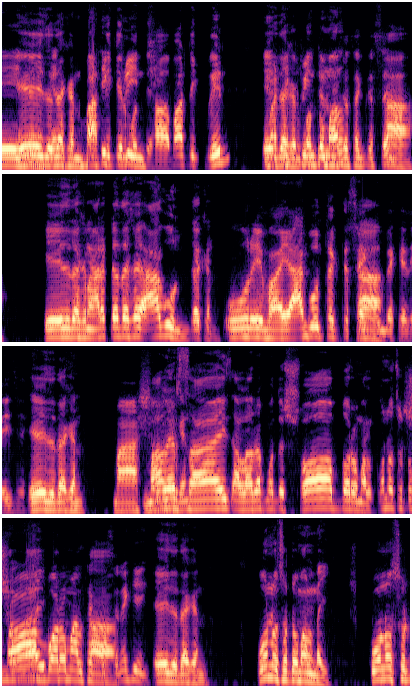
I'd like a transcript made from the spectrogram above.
এই যে দেখেন বাটিকের প্রিন্ট মধ্যে হ্যাঁ বাটিক প্রিন্ট এই দেখেন কত মাল। থাকতেছে। হ্যাঁ এই যে দেখেন আরেকটা দেখাই আগুন দেখেন। ওরে ভাই আগুন থাকতেছে হ্যাঁ। দেখেন এই যে। এই যে দেখেন মালের সাইজ আল্লাহর মধ্যে সব বড় মাল কোনো ছোট মাল সব বড় মাল থাকতেছে নাকি? এই যে দেখেন কোনো ছোট মাল নাই। কোন ছোট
